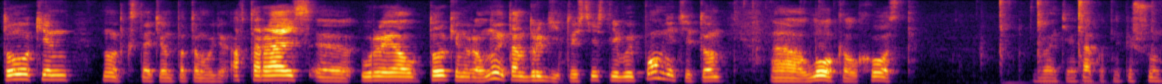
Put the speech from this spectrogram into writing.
токен, ну вот, кстати, он потом уйдет, Authorize э, URL, токен URL, ну и там другие. То есть, если вы помните, то э, localhost, давайте я так вот напишу,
